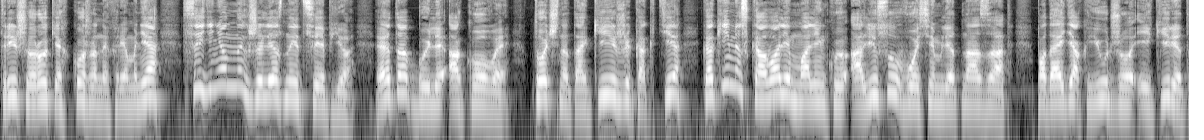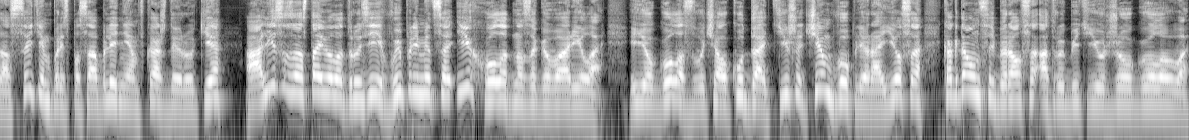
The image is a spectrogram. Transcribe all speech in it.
Три широких кожаных ремня, соединенных железной цепью. Это были оковы. Точно такие же, как те, какими сковали маленькую Алису 8 лет назад. Подойдя к Юджио и Кирита с этим приспособлением в каждой руке, Алиса заставила друзей выпрямиться и холодно заговорила. Ее голос звучал куда тише, чем вопли Райоса, когда он собирался отрубить Юджио голову,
